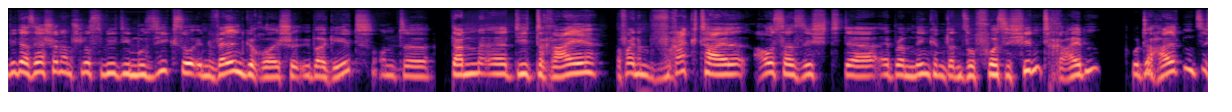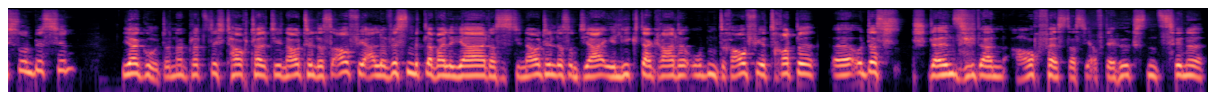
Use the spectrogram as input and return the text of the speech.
wieder sehr schön am Schluss, wie die Musik so in Wellengeräusche übergeht und äh, dann äh, die drei auf einem Wrackteil außer Sicht der Abraham Lincoln dann so vor sich hin treiben, unterhalten sich so ein bisschen ja gut, und dann plötzlich taucht halt die Nautilus auf. Wir alle wissen mittlerweile, ja, das ist die Nautilus und ja, ihr liegt da gerade oben drauf, ihr Trottel. Äh, und das stellen sie dann auch fest, dass sie auf der höchsten Zinne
